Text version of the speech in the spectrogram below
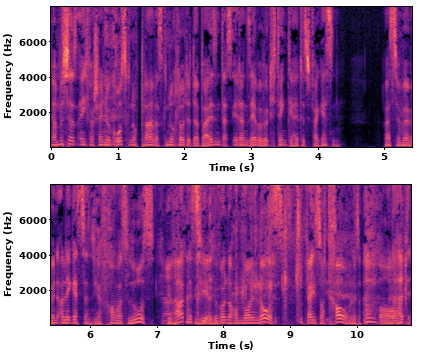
Man müsste das eigentlich wahrscheinlich nur groß genug planen, dass genug Leute dabei sind, dass er dann selber wirklich denkt, er hätte es vergessen. Weißt du, wenn, wenn alle Gäste so, ja, Frau, was ist los? Wir warten jetzt hier, wir wollen doch um neun los. Gleich ist doch Trauung. Und, so, oh. und dann hat,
